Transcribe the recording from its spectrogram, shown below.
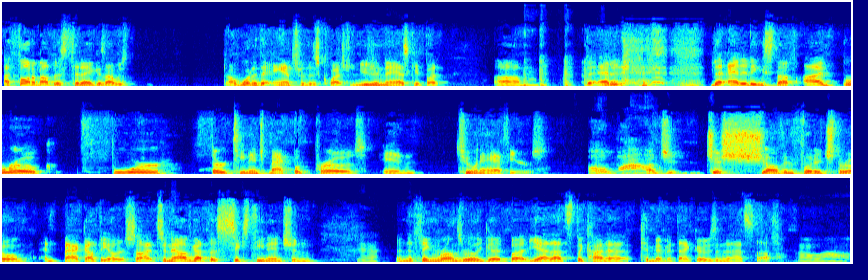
I thought about this today because I was I wanted to answer this question. You didn't ask it, but um, the edit, the editing stuff. I broke four 13 inch MacBook Pros in two and a half years. Oh wow! Of ju- just shoving footage through them and back out the other side. So now I've got the 16 inch and yeah. And the thing runs really good. But yeah, that's the kind of commitment that goes into that stuff. Oh wow,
